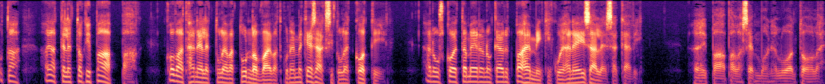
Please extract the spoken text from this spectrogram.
Mutta ajattele toki paappaa. Kovat hänelle tulevat tunnonvaivat, kun emme kesäksi tule kotiin. Hän uskoo, että meidän on käynyt pahemminkin kuin hänen isällensä kävi. Ei paapalla semmoinen luonto ole.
